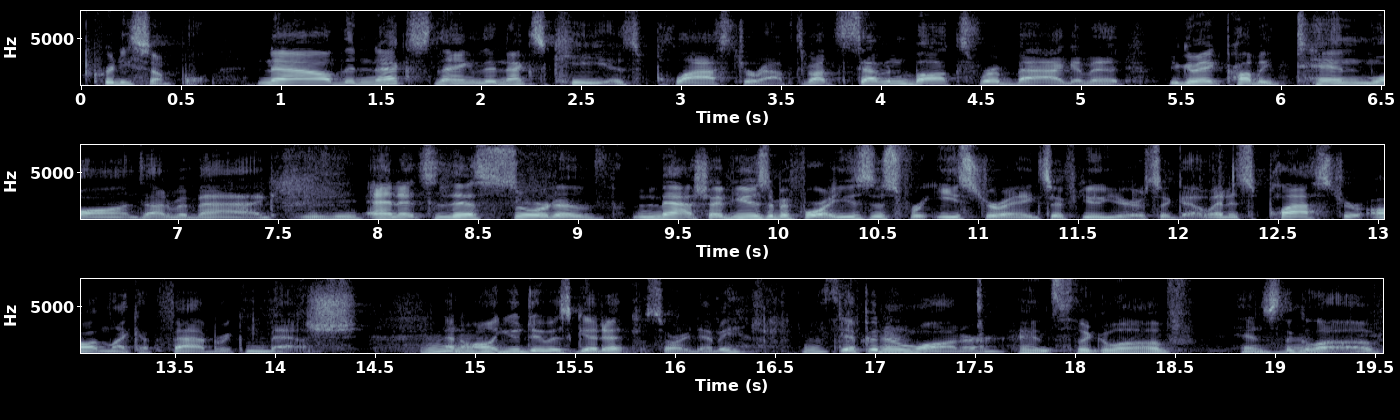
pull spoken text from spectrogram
Pretty simple. Now the next thing, the next key is plaster wrap. It's about seven bucks for a bag of it. You can make probably 10 wands out of a bag. Mm-hmm. And it's this sort of mesh. I've used it before. I used this for Easter eggs a few years ago. And it's plaster on like a fabric mesh. And all mm. you do is get it, sorry Debbie, dip it in water, Hence the glove. hence the glove.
